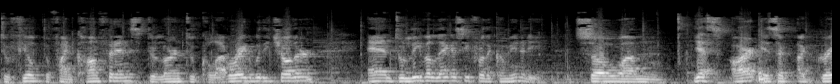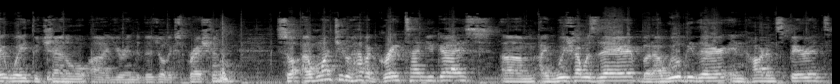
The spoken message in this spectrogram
to feel, to find confidence, to learn to collaborate with each other, and to leave a legacy for the community. So um, yes, art is a, a, great way to channel uh, your individual expression. So I want you to have a great time, you guys. Um, I wish I was there, but I will be there in heart and spirit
